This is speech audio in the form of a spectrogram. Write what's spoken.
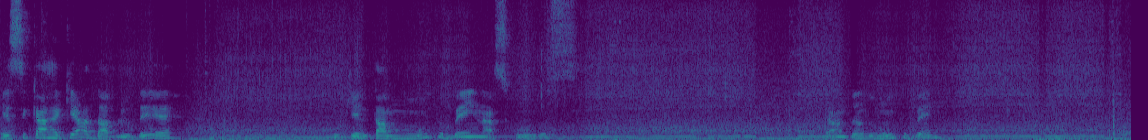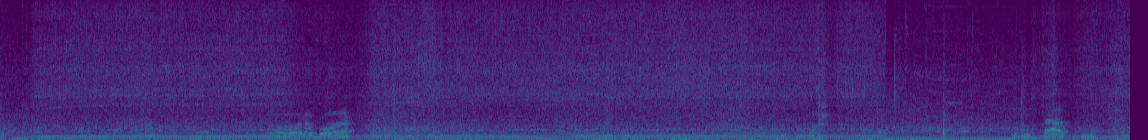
Esse carro aqui é a WD, é? Porque ele tá muito bem nas curvas. Tá andando muito bem. Bora, bora. Grudado.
